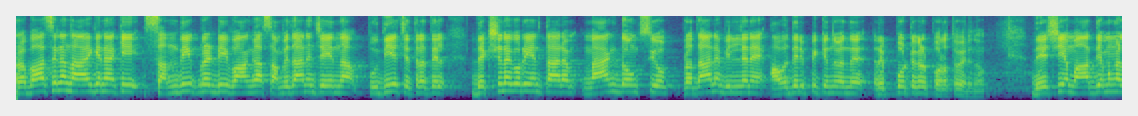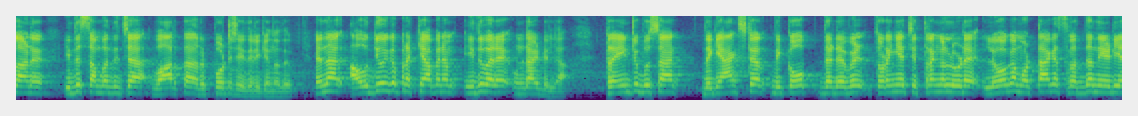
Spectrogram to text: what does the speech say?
പ്രഭാസിനെ നായകനാക്കി സന്ദീപ് റെഡ്ഡി വാങ്ക സംവിധാനം ചെയ്യുന്ന പുതിയ ചിത്രത്തിൽ ദക്ഷിണ കൊറിയൻ താരം മാങ് ഡോങ് സിയോക് പ്രധാന വില്ലനെ അവതരിപ്പിക്കുന്നുവെന്ന് റിപ്പോർട്ടുകൾ പുറത്തുവരുന്നു. ദേശീയ മാധ്യമങ്ങളാണ് ഇത് സംബന്ധിച്ച വാർത്ത റിപ്പോർട്ട് ചെയ്തിരിക്കുന്നത്. എന്നാൽ ഔദ്യോഗിക പ്രഖ്യാപനം ഇതുവരെ ഉണ്ടായിട്ടില്ല. Train to Busan the gangster the cop the devil തുടങ്ങിയ ചിത്രങ്ങളിലൂടെ ലോകമൊട്ടാകെ ശ്രദ്ധ നേടിയ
